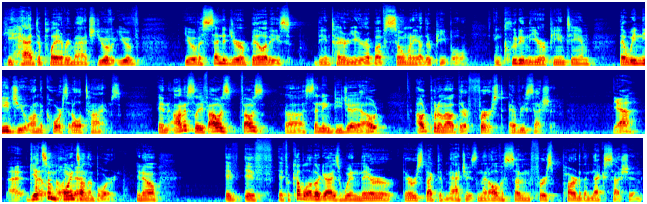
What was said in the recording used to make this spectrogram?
He had to play every match. You have you have you have ascended your abilities the entire year above so many other people, including the European team, that we need you on the course at all times. And honestly, if I was if I was uh, sending DJ out, I would put him out there first every session. Yeah, I, Get I- some I like points that. on the board. You know, if if if a couple other guys win their their respective matches, and then all of a sudden, first part of the next session,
